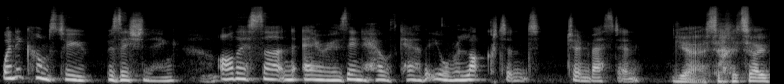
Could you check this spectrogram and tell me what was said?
When it comes to positioning, mm-hmm. are there certain areas in healthcare that you're reluctant to invest in? Yeah, so, so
